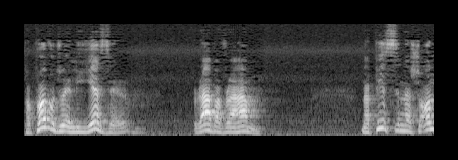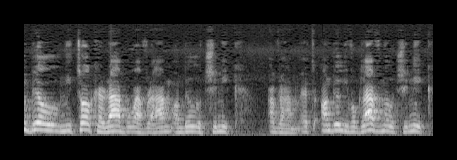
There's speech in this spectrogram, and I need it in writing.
По поводу Элиезер, раб Авраам, написано, что он был не только раб Авраам, он был ученик Авраам. Это, он был его главный ученик.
